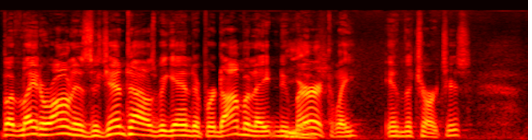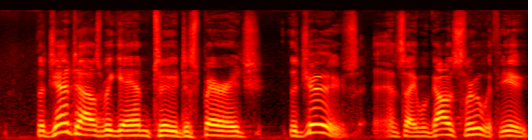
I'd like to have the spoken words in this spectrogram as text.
But later on, as the Gentiles began to predominate numerically in the churches, the Gentiles began to disparage the Jews and say, "Well, God's through with you,"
